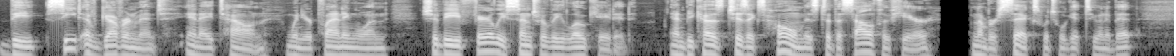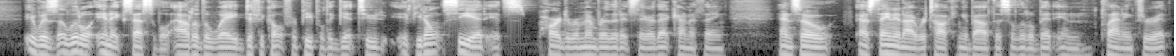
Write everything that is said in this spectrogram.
the seat of government in a town, when you're planning one, should be fairly centrally located. And because Chiswick's home is to the south of here, number six, which we'll get to in a bit, it was a little inaccessible, out of the way, difficult for people to get to. If you don't see it, it's hard to remember that it's there, that kind of thing. And so, as Thane and I were talking about this a little bit in planning through it,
